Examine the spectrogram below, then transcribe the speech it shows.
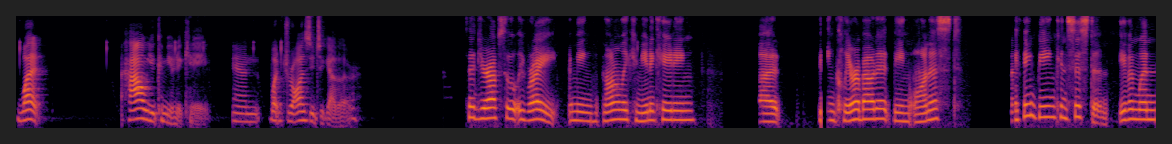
what how you communicate and what draws you together. Said you're absolutely right. I mean, not only communicating, but being clear about it, being honest. I think being consistent, even when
